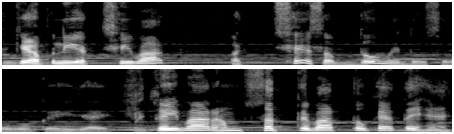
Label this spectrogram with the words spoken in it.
कि हम्म। अपनी अच्छी बात अच्छे शब्दों में दूसरों को कही जाए। कई बार हम सत्य बात तो कहते हैं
